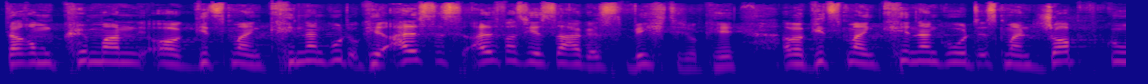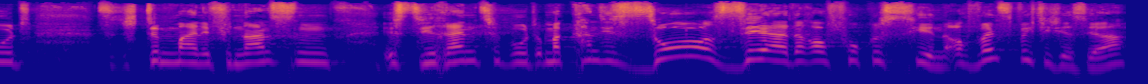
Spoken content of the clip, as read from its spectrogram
darum kümmern, oh, geht es meinen Kindern gut? Okay, alles, ist, alles, was ich jetzt sage, ist wichtig, okay? Aber geht es meinen Kindern gut? Ist mein Job gut? Stimmen meine Finanzen? Ist die Rente gut? Und man kann sich so sehr darauf fokussieren, auch wenn es wichtig ist, ja?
